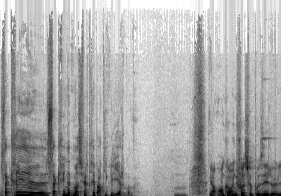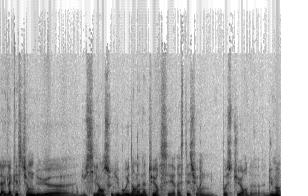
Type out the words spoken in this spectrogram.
ça, crée, euh, ça crée une atmosphère très particulière. Quoi. Et encore une fois, se poser la, question du, euh, du, silence ou du bruit dans la nature, c'est rester sur une posture d'humain.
